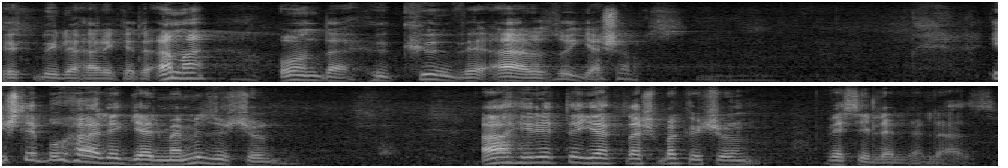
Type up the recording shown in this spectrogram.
hükmüyle hareket eder. Ama onda hüküm ve arzu yaşamaz. İşte bu hale gelmemiz için ahirette yaklaşmak için vesileler lazım.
